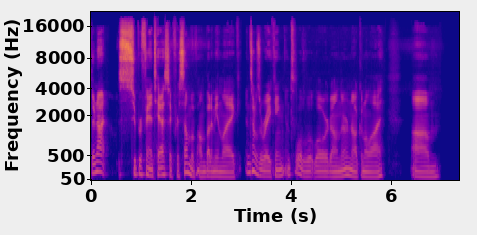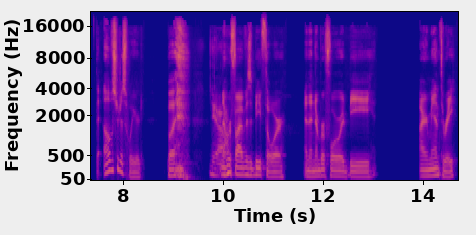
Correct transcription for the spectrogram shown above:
They're not super fantastic for some of them, but I mean, like in terms of ranking, it's a little bit lower down there. Not gonna lie. Um, the elves are just weird, but yeah. number five is be Thor, and then number four would be Iron Man three,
